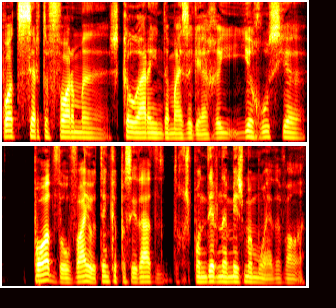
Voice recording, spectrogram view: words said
Pode, de certa forma, escalar ainda mais a guerra e a Rússia pode ou vai ou tem capacidade de responder na mesma moeda? Vá lá.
